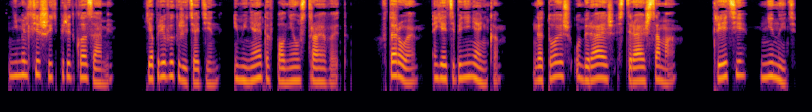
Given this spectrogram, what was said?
— не мельтешить перед глазами. Я привык жить один, и меня это вполне устраивает. Второе. Я тебе не нянька. Готовишь, убираешь, стираешь сама. Третье. Не ныть.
